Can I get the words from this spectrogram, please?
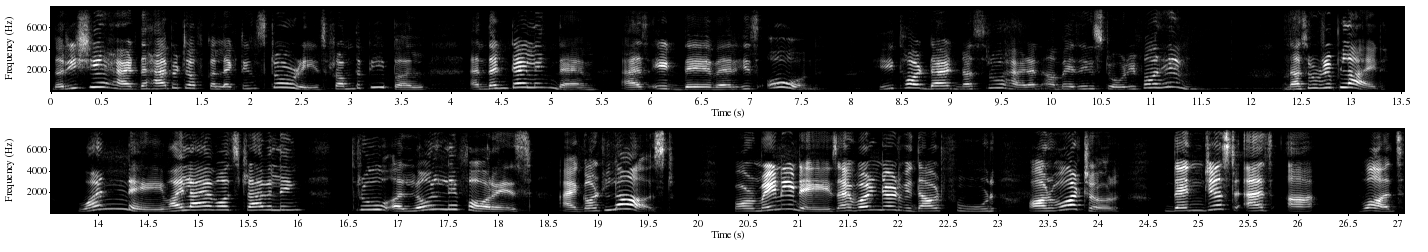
The Rishi had the habit of collecting stories from the people and then telling them as if they were his own. He thought that Nasru had an amazing story for him. Nasru replied, One day while I was traveling through a lonely forest, I got lost. For many days I wandered without food or water. Then, just as I was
